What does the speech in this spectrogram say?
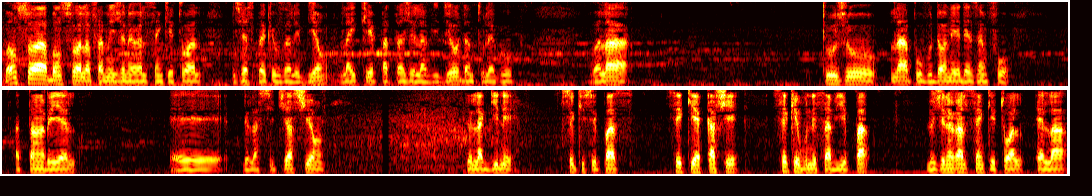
Bonsoir, bonsoir la famille Générale 5 étoiles. J'espère que vous allez bien. Likez, partagez la vidéo dans tous les groupes. Voilà. Toujours là pour vous donner des infos à temps réel et de la situation de la Guinée. Ce qui se passe, ce qui est caché, ce que vous ne saviez pas. Le général 5 étoiles est là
